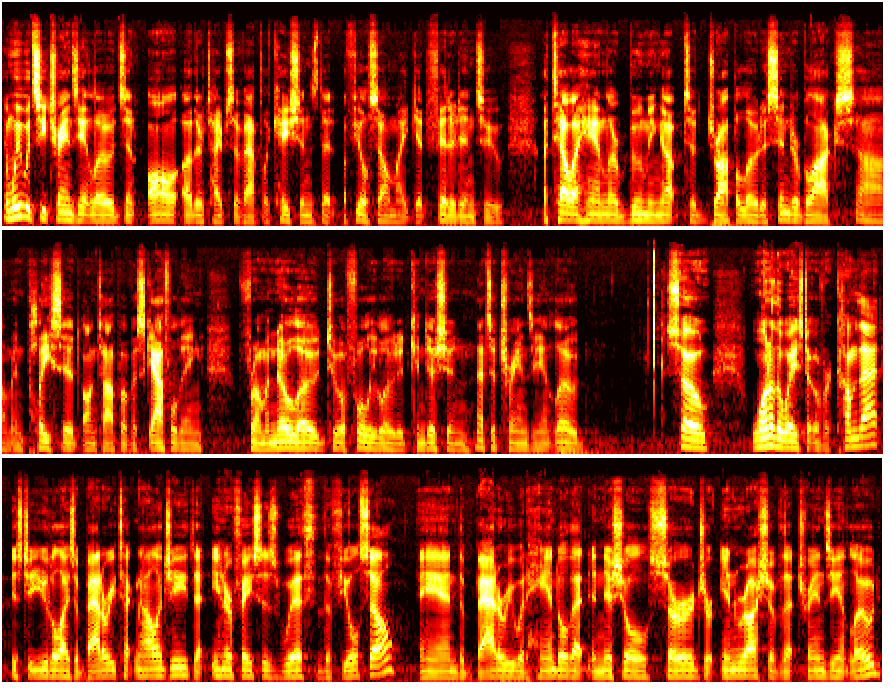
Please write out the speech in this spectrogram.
And we would see transient loads in all other types of applications that a fuel cell might get fitted into. A telehandler booming up to drop a load of cinder blocks um, and place it on top of a scaffolding from a no load to a fully loaded condition. That's a transient load. So, one of the ways to overcome that is to utilize a battery technology that interfaces with the fuel cell, and the battery would handle that initial surge or inrush of that transient load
